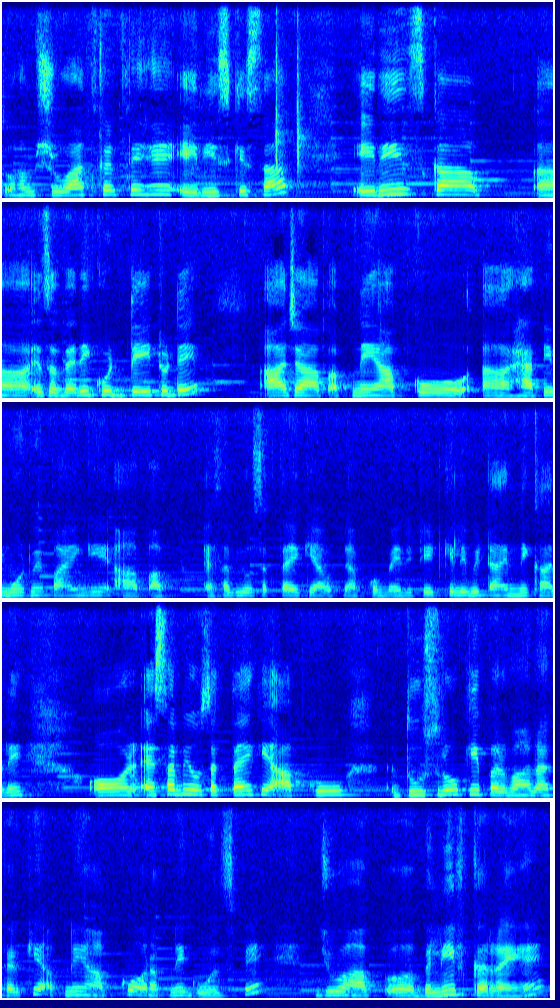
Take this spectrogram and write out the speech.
तो हम शुरुआत करते हैं एरीज़ के साथ। एरीज़ का is a very good day today आज आप अपने आप को हैप्पी मूड में पाएँगे। आप आप, ऐसा भी हो सकता है कि आप अपने आप को मेडिटेट के लिए भी टाइम निकालें और ऐसा भी हो सकता है कि आपको दूसरों की परवाह ना करके अपने आप को और अपने गोल्स पे जो आप बिलीव कर रहे हैं,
